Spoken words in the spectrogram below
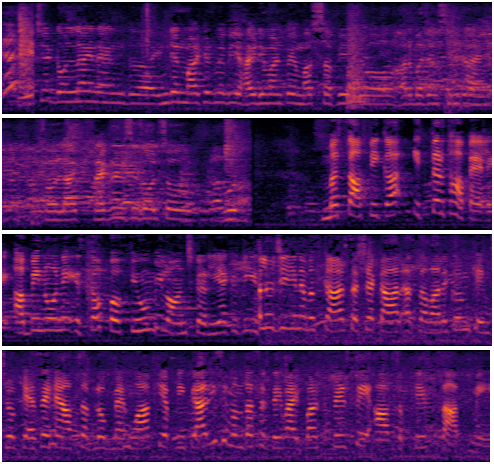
Check online and Indian market में भी हाई डिमांड पे मस्त सफी जो हरभजन सिंह का है। So like fragrance is also good Masafi का इतर था पहले। अब इन्होंने इसका परफ्यूम भी लॉन्च कर लिया क्योंकि हेलो जी नमस्कार सत श्रीकाल असलाकुम किंचो कैसे हैं आप सब लोग? मैं हूँ आपकी अपनी प्यारी सी ममता सिरदेवा एक बार फिर से आप सबके साथ में।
